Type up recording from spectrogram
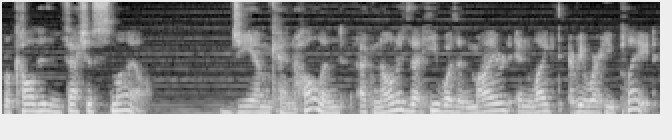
recalled his infectious smile. GM Ken Holland acknowledged that he was admired and liked everywhere he played.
